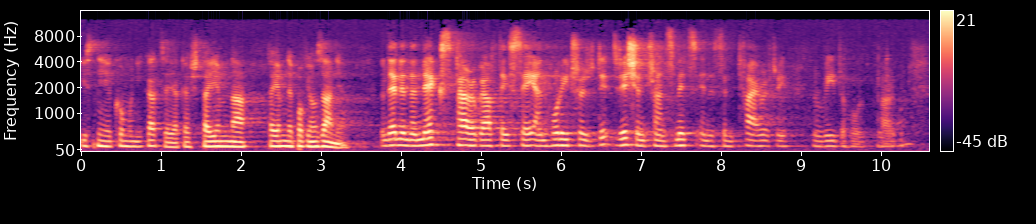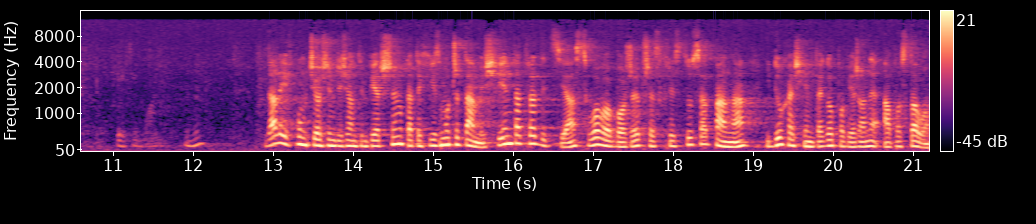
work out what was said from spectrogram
istnieje komunikacja, jakaś tajemna, tajemne powiązanie. And then in the next paragraph they say, and Holy Tradi- Tradition transmits in its entirety. And read the whole paragraph. 81. Dalej w punkcie 81 katechizmu czytamy Święta tradycja, Słowo Boże przez Chrystusa Pana i Ducha Świętego powierzone apostołom.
